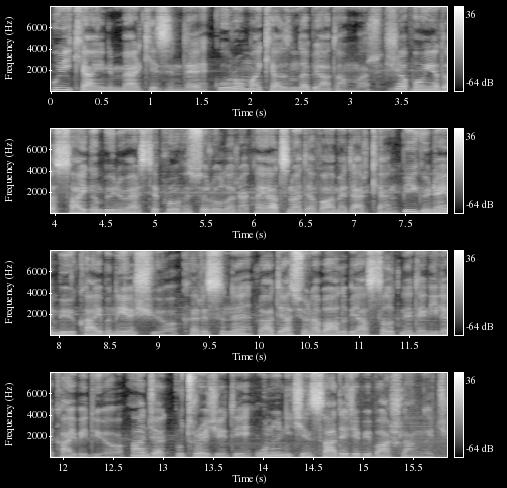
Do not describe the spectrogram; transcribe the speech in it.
Bu hikayenin merkezinde Goro Maki adında bir adam var. Japonya'da saygın bir üniversite profesörü olarak hayatına devam ederken bir gün en büyük kaybını yaşıyor. Karısını radyasyona bağlı bir hastalık nedeniyle kaybediyor. Ancak bu trajedi onun için sadece bir başlangıç.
